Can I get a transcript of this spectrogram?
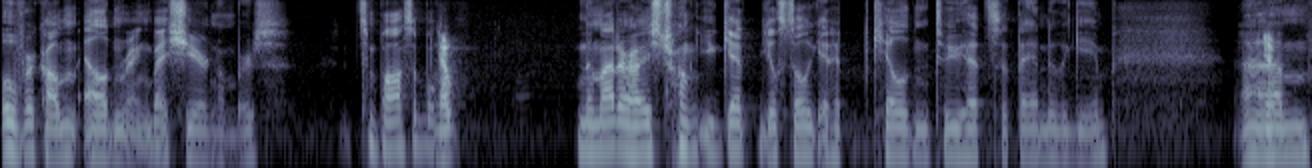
overcome Elden Ring by sheer numbers. It's impossible. Nope. No matter how strong you get, you'll still get hit, killed in two hits at the end of the game. Um,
